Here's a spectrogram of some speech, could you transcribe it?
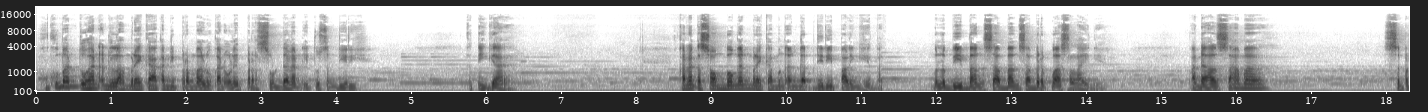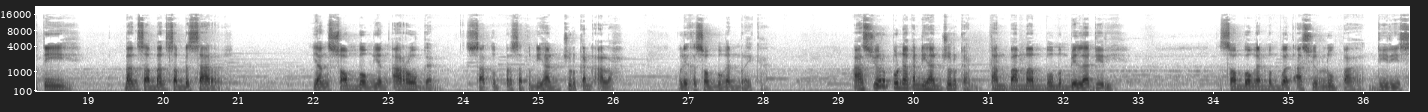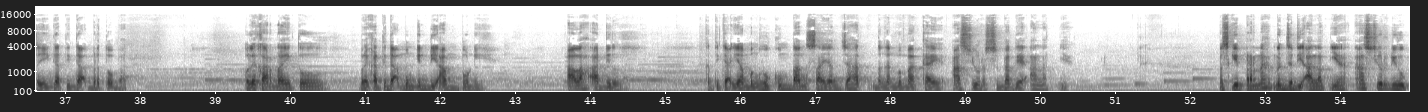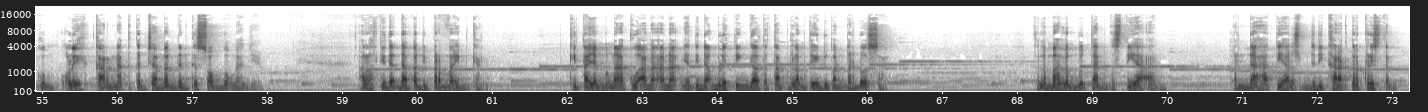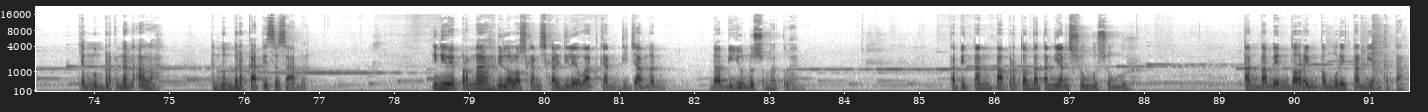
Hukuman Tuhan adalah mereka akan dipermalukan oleh persundalan itu sendiri. Ketiga, karena kesombongan mereka menganggap diri paling hebat, melebihi bangsa-bangsa berkuasa lainnya. Padahal sama seperti bangsa-bangsa besar yang sombong, yang arogan, satu persatu dihancurkan Allah oleh kesombongan mereka. Asyur pun akan dihancurkan tanpa mampu membela diri. Sombongan membuat Asyur lupa diri sehingga tidak bertobat. Oleh karena itu, mereka tidak mungkin diampuni. Allah adil ketika ia menghukum bangsa yang jahat dengan memakai Asyur sebagai alatnya. Meski pernah menjadi alatnya, Asyur dihukum oleh karena kekejaman dan kesombongannya. Allah tidak dapat dipermainkan. Kita yang mengaku anak-anaknya tidak boleh tinggal tetap dalam kehidupan berdosa. Kelemah lembutan, kesetiaan, rendah hati harus menjadi karakter Kristen yang memperkenan Allah dan memberkati sesama. Niniwe pernah diloloskan sekali dilewatkan di zaman Nabi Yunus umat Tuhan. Tapi tanpa pertobatan yang sungguh-sungguh, tanpa mentoring pemuritan yang ketat.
